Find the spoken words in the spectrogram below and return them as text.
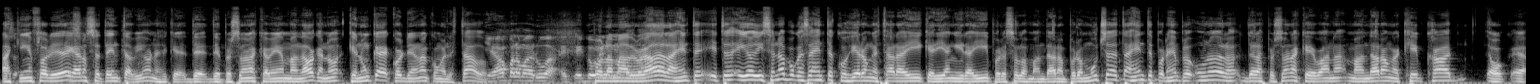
Aquí en Florida llegaron 70 aviones que- de, de personas que habían mandado que, no, que nunca coordinaron con el Estado. Llegaban por la madrugada. El- el Por la madrugada mandaba. la gente, entonces ellos dicen, no, porque esa gente escogieron estar ahí, querían ir ahí, por eso los mandaron. Pero mucha de esta gente, por ejemplo, una de, las- de las personas que van a- mandaron a Cape Cod, o, eh,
